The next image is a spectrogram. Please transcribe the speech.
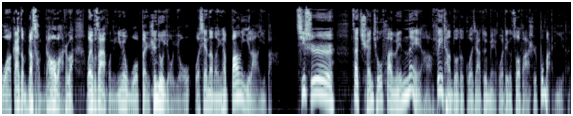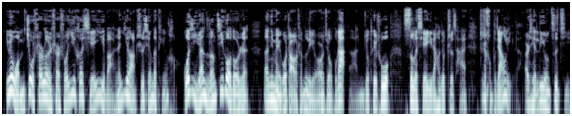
我该怎么着怎么着吧，是吧？我也不在乎你，因为我本身就有油，我现在等于要帮伊朗一把。其实，在全球范围内，哈，非常多的国家对美国这个做法是不满意的。因为我们就事论事说伊核协议吧，人伊朗执行的挺好，国际原子能机构都认。那你美国找个什么理由就不干啊？你就退出，撕了协议，然后就制裁，这是很不讲理的。而且利用自己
